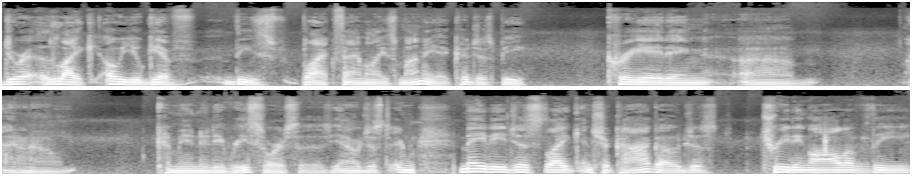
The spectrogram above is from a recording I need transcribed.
like oh, you give these black families money. It could just be creating, um, I don't know, community resources. You know, just in, maybe just like in Chicago, just treating all of the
